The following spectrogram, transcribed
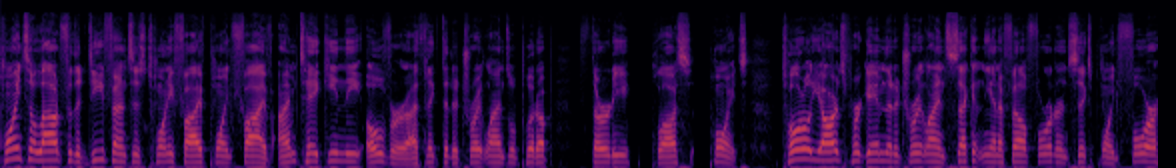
Points allowed for the defense is 25.5. I'm taking the over. I think the Detroit Lions will put up 30 plus points. Total yards per game, the Detroit Lions second in the NFL, 406.4.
